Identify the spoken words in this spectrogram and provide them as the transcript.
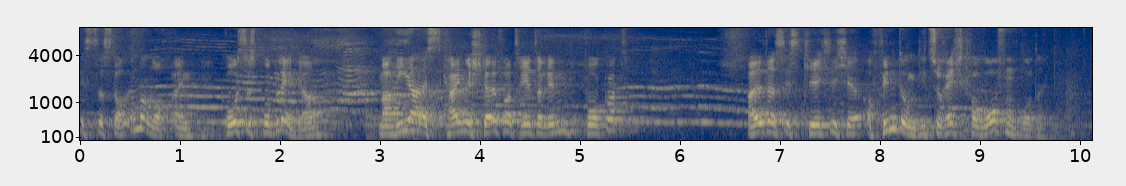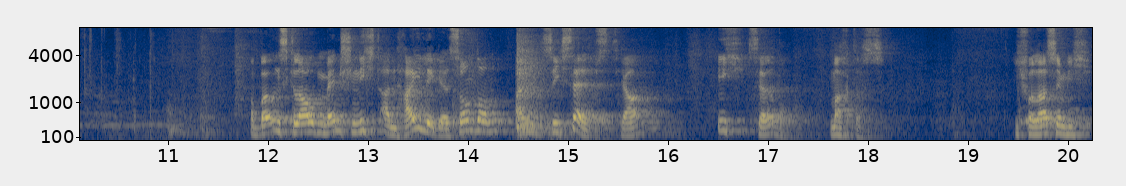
ist das doch immer noch ein großes Problem. Ja? Maria ist keine Stellvertreterin vor Gott. All das ist kirchliche Erfindung, die zu Recht verworfen wurde. Und bei uns glauben Menschen nicht an Heilige, sondern an sich selbst. Ja? Ich selber mache das. Ich verlasse mich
